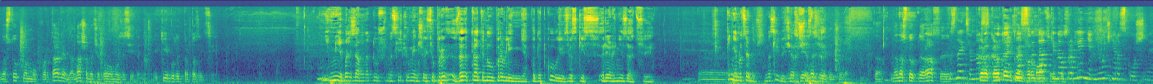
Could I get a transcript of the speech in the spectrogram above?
в наступному кварталі на нашому черговому засіданні? Які будуть пропозиції? Мені бальзам на душу, наскільки зменшились затрати на управління податковою в зв'язку з реорганізацією. Е, Та ні, ну це на слідуючий раз. слід- чесно. на слідуючий раз. Так. На наступний раз. е, Вы знаете, у нас, Кор- коротенькую у нас информацию выдатки на просто. управление не очень роскошные.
